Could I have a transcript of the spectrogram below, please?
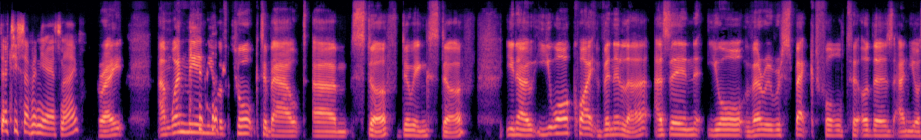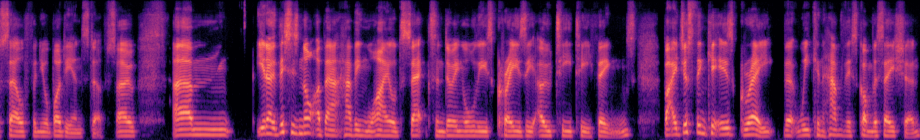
37 years now. Great. And when me and you have talked about um, stuff, doing stuff, you know, you are quite vanilla, as in you're very respectful to others and yourself and your body and stuff. So, um, you know, this is not about having wild sex and doing all these crazy OTT things, but I just think it is great that we can have this conversation.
